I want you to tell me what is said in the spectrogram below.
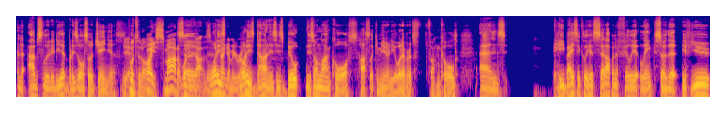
an absolute idiot, but he's also a genius. Yeah. puts it on. Oh, he's smart at what he does. What don't he's, get me wrong. what he's done is he's built this online course, Hustler Community or whatever it's fucking called, and he basically has set up an affiliate link so that if you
